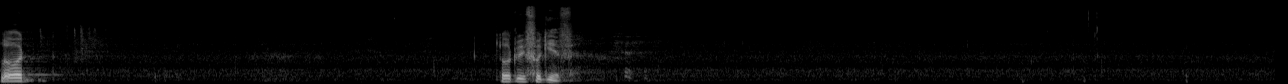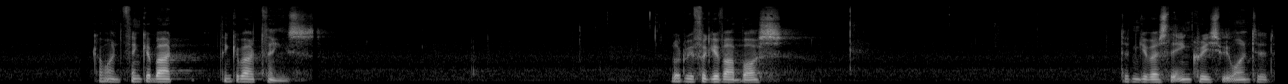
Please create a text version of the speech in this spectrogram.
Lord, Lord, we forgive. Come on, think about think about things. Lord, we forgive our boss. Didn't give us the increase we wanted.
